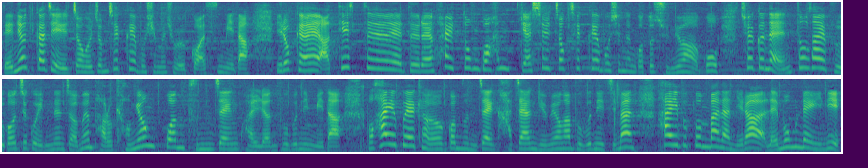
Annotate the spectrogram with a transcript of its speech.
내년까지 일정을 좀 체크해 보시면 좋을 것 같습니다. 이렇게 아티스트들의 활동과 함께 실적 체크해 보시는 것도 중요하고 최근에 엔터사에 불거지고 있는 점은 바로 경영권 분쟁 관련 부분입니다. 뭐 하이브의 경영권 분쟁 가장 유명한 부분이지만 하이브뿐만 아니라 래몽래인이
